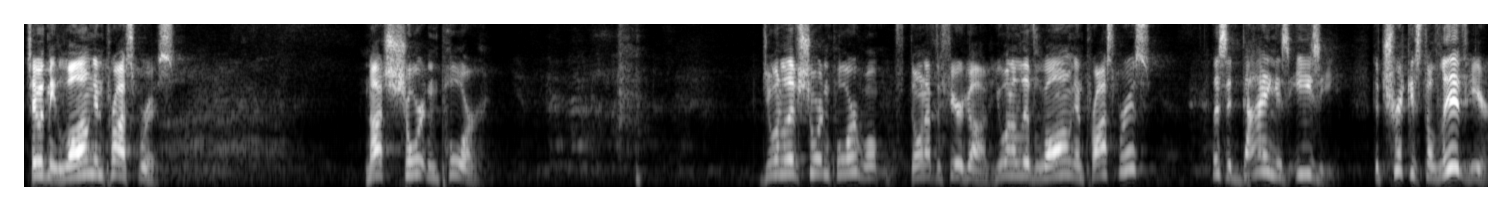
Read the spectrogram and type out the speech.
Say with me, long and prosperous. Not short and poor. Do you want to live short and poor? Well, don't have to fear God. You want to live long and prosperous? Listen, dying is easy. The trick is to live here.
